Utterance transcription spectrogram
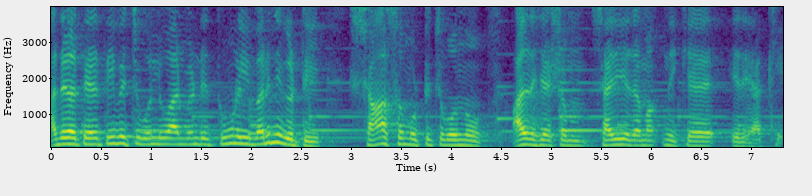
അദ്ദേഹത്തെ തീ വെച്ച് കൊല്ലുവാൻ വേണ്ടി തൂണിൽ വരിഞ്ഞു കെട്ടി ശ്വാസം മുട്ടിച്ചു കൊന്നു. അതിനുശേഷം ശരീരം അഗ്നിക്ക് ഇരയാക്കി.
